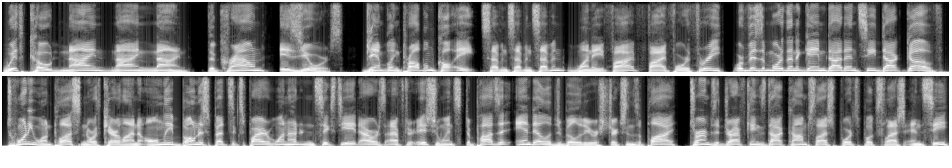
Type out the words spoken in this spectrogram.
with code 999. The crown is yours. Gambling problem? Call 877-185-543 or visit morethanagame.nc.gov. 21 plus, North Carolina only. Bonus bets expire 168 hours after issuance. Deposit and eligibility restrictions apply. Terms at DraftKings.com slash sportsbook slash NC.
